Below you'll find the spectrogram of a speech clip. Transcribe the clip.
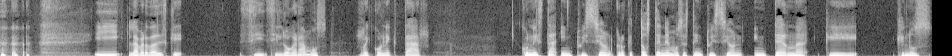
y la verdad es que si, si logramos reconectar con esta intuición, creo que todos tenemos esta intuición interna que, que nos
